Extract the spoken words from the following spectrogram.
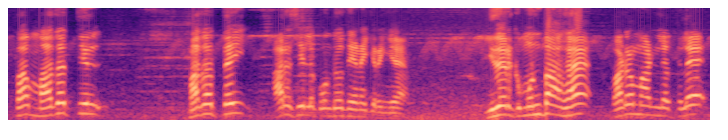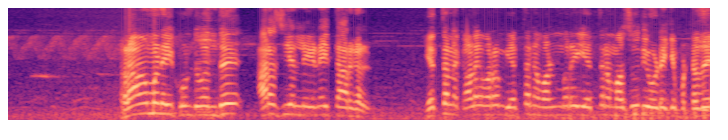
இப்போ மதத்தில் மதத்தை அரசியலில் கொண்டு வந்து இணைக்கிறீங்க. இதற்கு முன்பாக வட மாநிலத்தில் ராமனை கொண்டு வந்து அரசியலில் இணைத்தார்கள். எத்தனை கலவரம் எத்தனை வன்முறை எத்தனை மசூதி உடைக்கப்பட்டது?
